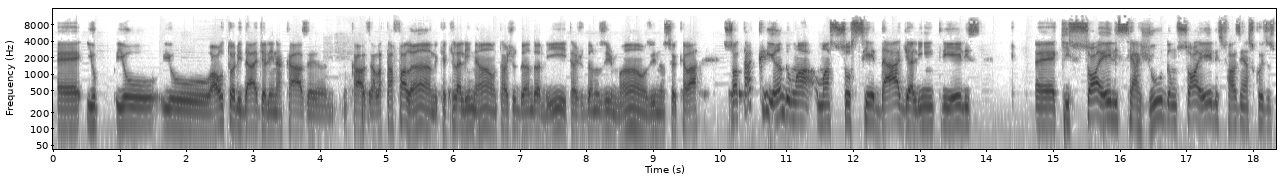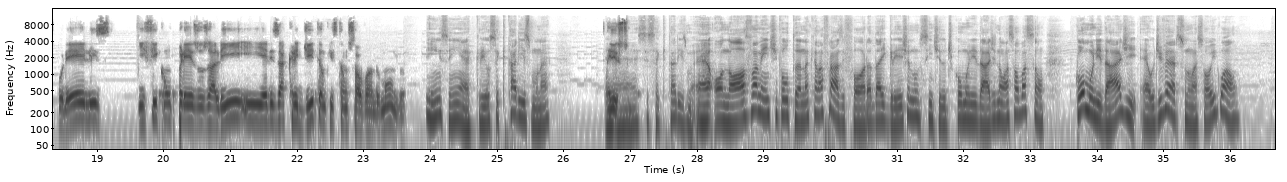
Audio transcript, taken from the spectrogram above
É, e, o, e, o, e o, a autoridade ali na casa, no caso, ela tá falando que aquilo ali não, tá ajudando ali, tá ajudando os irmãos e não sei o que lá. Só tá criando uma, uma sociedade ali entre eles é, que só eles se ajudam, só eles fazem as coisas por eles e ficam presos ali e eles acreditam que estão salvando o mundo. Sim, sim, é, cria o sectarismo, né? Isso. É, esse sectarismo. É, ó, novamente voltando àquela frase, fora da igreja, no sentido de comunidade, não há salvação. Comunidade é o diverso, não é só o igual.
